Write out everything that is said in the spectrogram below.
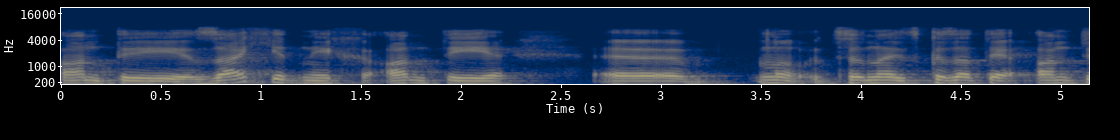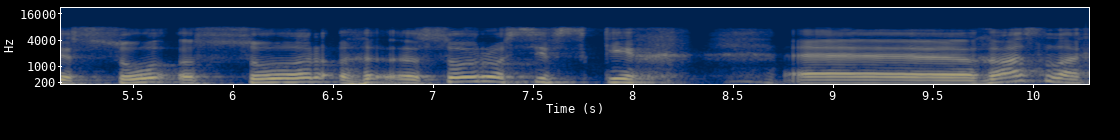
антизахідних, анти. Е, ну, це навіть сказати антисоросівських е, гаслах,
